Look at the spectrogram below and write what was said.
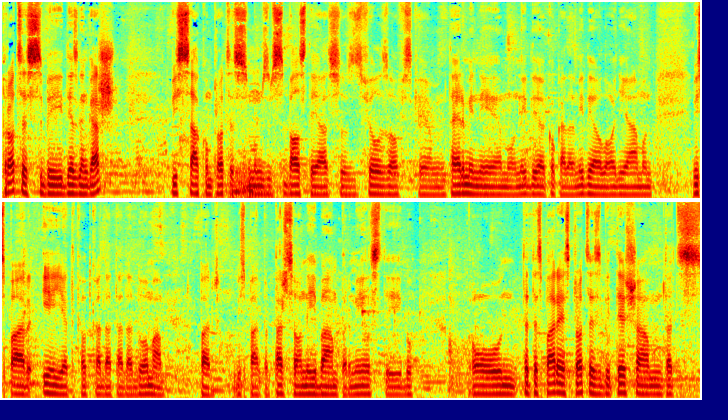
Process bija diezgan garš. Viss sākuma process mums balstījās uz filozofiskiem terminiem un ide kaut kādām ideoloģijām un vispār ieiet kaut kādā tādā domā par, vispār par personībām, par mīlestību. Un tad tas pārējais process bija tiešām tāds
